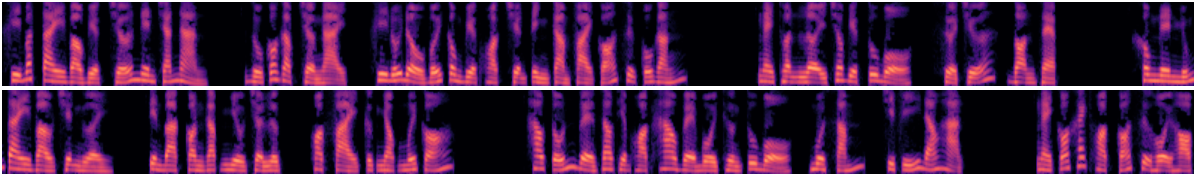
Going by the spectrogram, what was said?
Khi bắt tay vào việc chớ nên chán nản. Dù có gặp trở ngại, khi đối đầu với công việc hoặc chuyện tình cảm phải có sự cố gắng. Ngày thuận lợi cho việc tu bổ, sửa chữa, dọn dẹp. Không nên nhúng tay vào chuyện người. Tiền bạc còn gặp nhiều trở lực, hoặc phải cực nhọc mới có. Hao tốn về giao thiệp hoặc hao về bồi thường tu bổ, mua sắm, chi phí đáo hạn. Ngày có khách hoặc có sự hội họp,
